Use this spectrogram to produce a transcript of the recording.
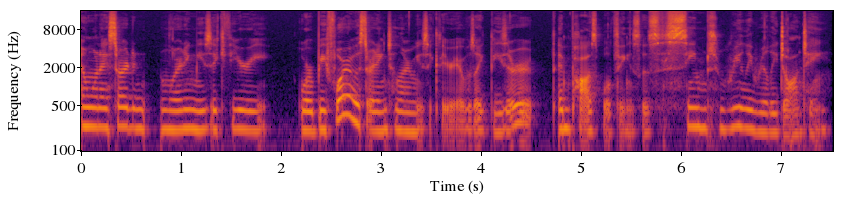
and when I started learning music theory or before I was starting to learn music theory, I was like these are impossible things. This seems really really daunting.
